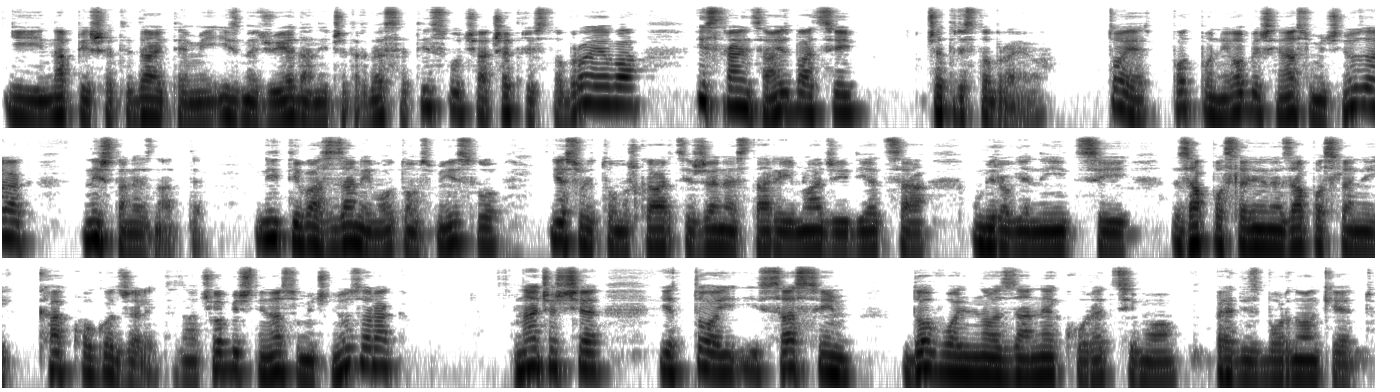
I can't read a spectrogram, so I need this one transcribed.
i napišete dajte mi između 1 i 40 tisuća, 400 brojeva i stranica vam izbaci 400 brojeva. To je potpuni obični nasumični uzorak, ništa ne znate. Niti vas zanima u tom smislu, jesu li to muškarci, žene, stariji, mlađi, djeca, umirovljenici, zaposleni, nezaposleni, kako god želite. Znači, obični nasumični uzorak, najčešće je to i sasvim dovoljno za neku, recimo, predizbornu anketu.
